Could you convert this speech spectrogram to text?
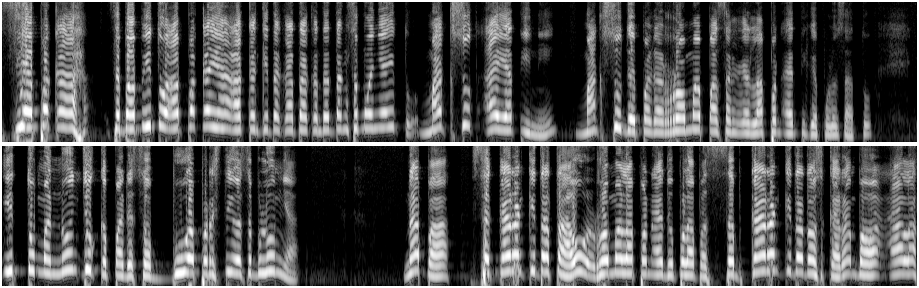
siapakah sebab itu apakah yang akan kita katakan tentang semuanya itu? Maksud ayat ini, maksud daripada Roma pasal 8 ayat 31 itu menunjuk kepada sebuah peristiwa sebelumnya. Kenapa? Sekarang kita tahu Roma 8 ayat 28. Sekarang kita tahu sekarang bahwa Allah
